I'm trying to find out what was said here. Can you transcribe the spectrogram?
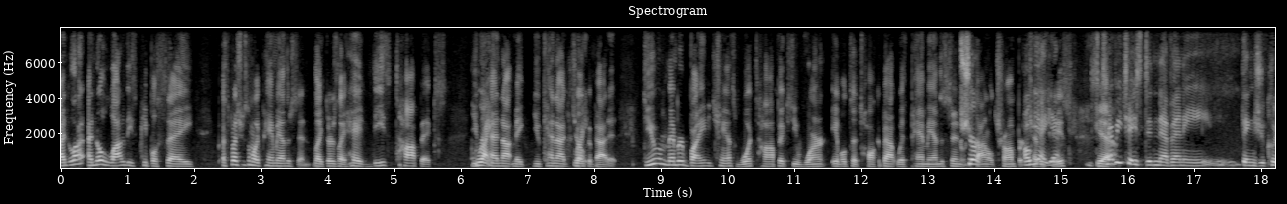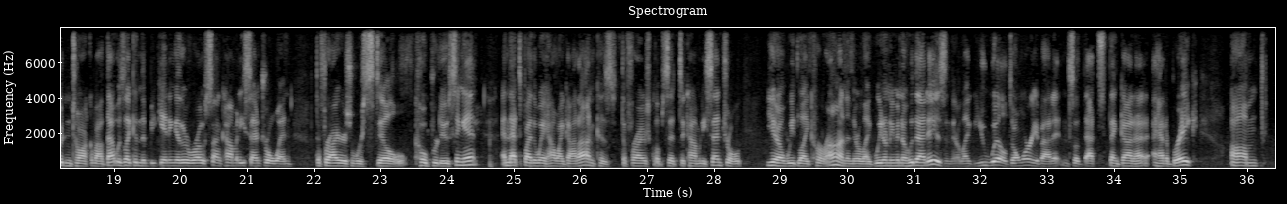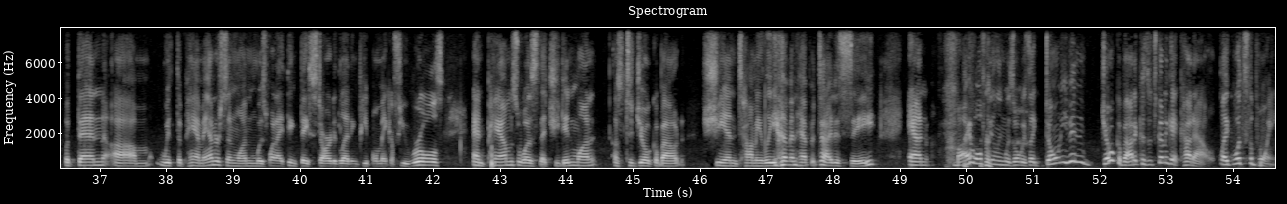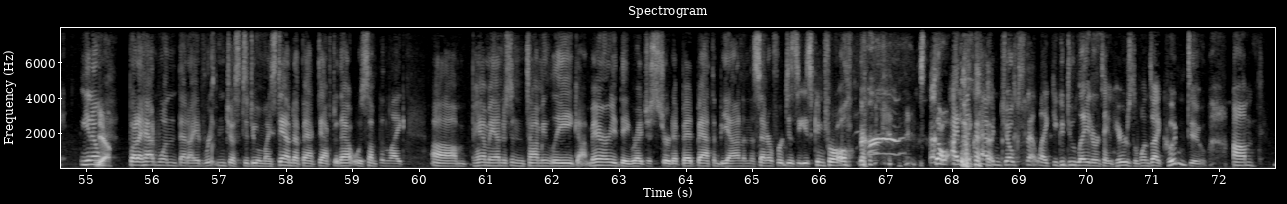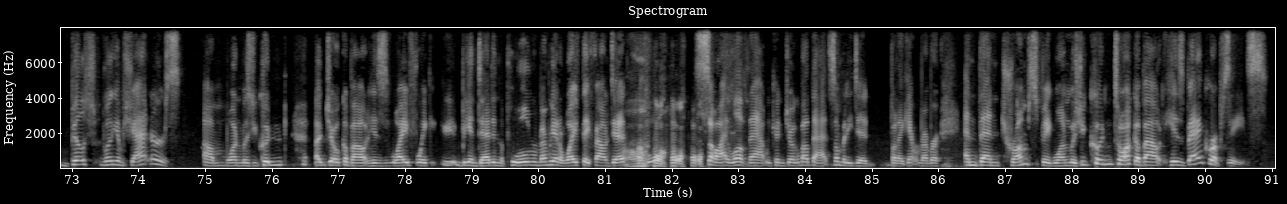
I I know a lot of these people say, especially someone like Pam Anderson, like there's like, hey, these topics you Right. cannot make, you cannot joke Right. about it. Do you remember by any chance what topics you weren't able to talk about with Pam Anderson or Sure. Donald Trump or Oh, Chevy yeah, yeah. Chase? Yeah. Chevy Chase didn't have any things you couldn't talk about. That was like in the beginning of the roast on Comedy Central when the Friars were still co-producing it, and that's by the way how I got on because the Friars Club said to Comedy Central, you know, we'd like her on, and they're like, we don't even know who that is, and they're like, you will, don't worry about it, and so that's thank God I, I had a break. Um, but then um, with the Pam Anderson one was when I think they started letting people make a few rules. And Pam's was that she didn't want us to joke about she and Tommy Lee having hepatitis C. And my whole feeling was always like, don't even joke about it because it's going to get cut out. Like, what's the point? You know? Yeah. But I had one that I had written just to do in my stand up act after that was something like, um, Pam Anderson and Tommy Lee got married. They registered at Bed Bath and Beyond and the Center for Disease Control. so I like having jokes that like you could do later and say, "Here's the ones I couldn't do." Um, Bill Sh- William Shatner's um, one was you couldn't a joke about his wife wake, being dead in the pool. Remember, he had a wife they found dead. in the pool? so I love that. We couldn't joke about that. Somebody did, but I can't remember. And then Trump's big one was you couldn't talk about his bankruptcies.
